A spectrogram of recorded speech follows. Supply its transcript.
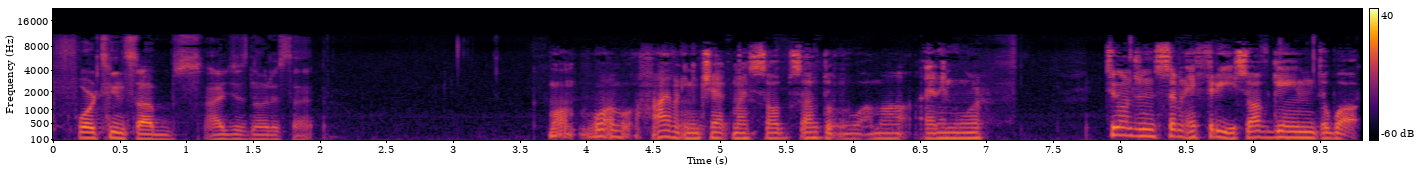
14 subs. I just noticed that. what, what, what- I haven't even checked my subs. I don't know what I'm at anymore. 273. So I've gained what?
